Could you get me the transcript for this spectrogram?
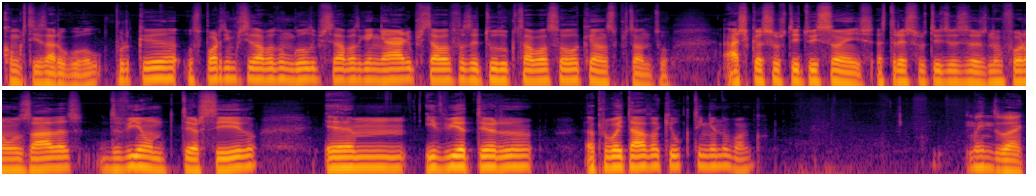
concretizar o golo, porque o Sporting precisava de um golo e precisava de ganhar e precisava fazer tudo o que estava ao seu alcance. Portanto, acho que as substituições, as três substituições não foram usadas, deviam ter sido um, e devia ter aproveitado aquilo que tinha no banco. Muito bem.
